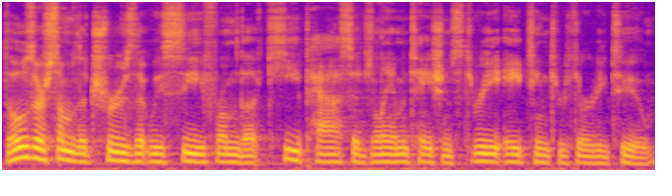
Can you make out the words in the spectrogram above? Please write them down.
Those are some of the truths that we see from the key passage, Lamentations 3 18 through 32.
